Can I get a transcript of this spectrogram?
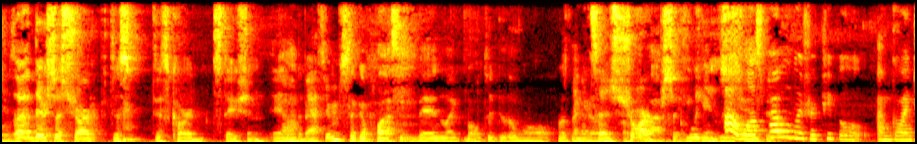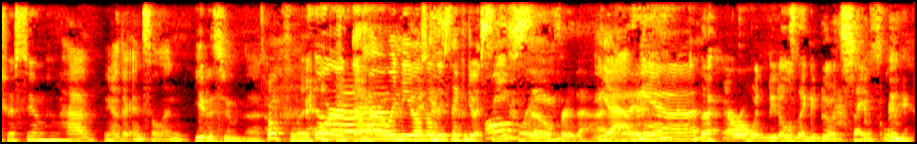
things? Uh, there's a sharp dis- discard station in the bathrooms. It's like a plastic bin, like bolted to the wall with like And it a, says a sharps, flap that you can't please. Oh well, it's shoot it. probably for people. I'm going to assume who have you know their insulin You'd assume that. Hopefully. or the heroin needles. At least they can do it safely. Also for that. Yeah. yeah. the heroin needles, they can do it safely.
